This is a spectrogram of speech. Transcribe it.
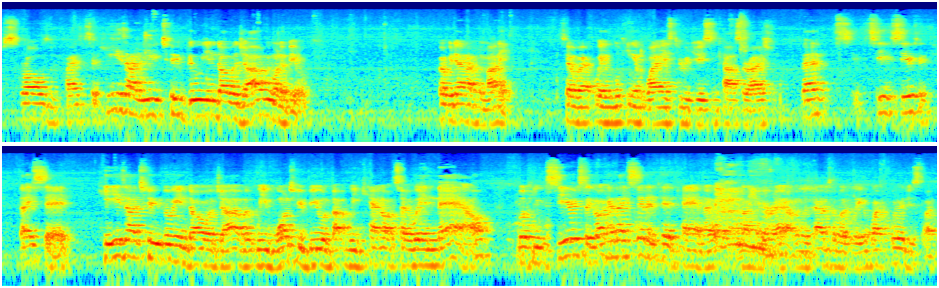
scrolls of plans and said, here's our new $2 billion jail we want to build. But we don't have the money. So we're, we're looking at ways to reduce incarceration. Then, seriously, they said, here's our $2 billion jail that we want to build, but we cannot. So we're now looking seriously, like they said it deadpan, they weren't fucking around. It was absolutely, like, we were just like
